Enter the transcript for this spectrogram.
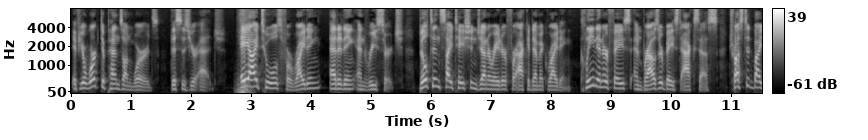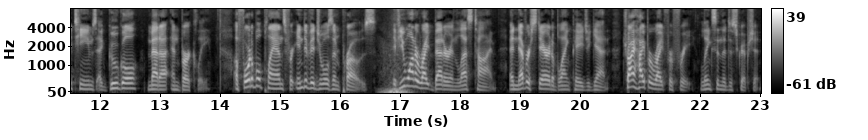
If your work depends on words, this is your edge. AI tools for writing, editing, and research. Built-in citation generator for academic writing. Clean interface and browser-based access. Trusted by teams at Google, Meta, and Berkeley. Affordable plans for individuals and pros. If you want to write better in less time, and never stare at a blank page again. Try HyperWrite for free. Links in the description.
